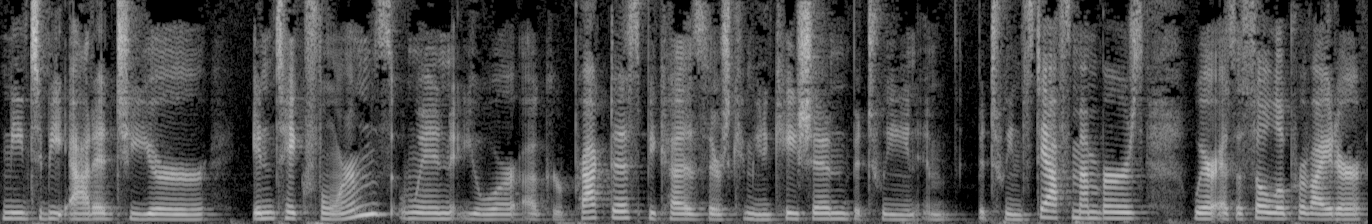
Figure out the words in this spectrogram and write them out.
need to be added to your intake forms when you're a group practice because there's communication between between staff members where as a solo provider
